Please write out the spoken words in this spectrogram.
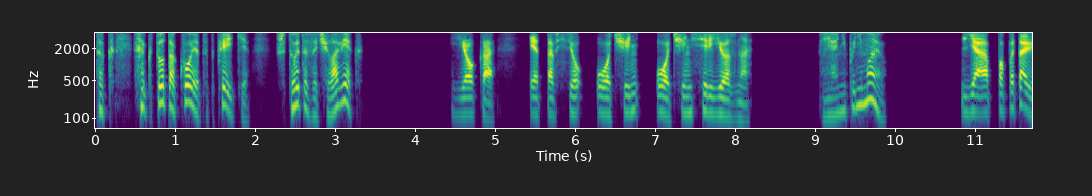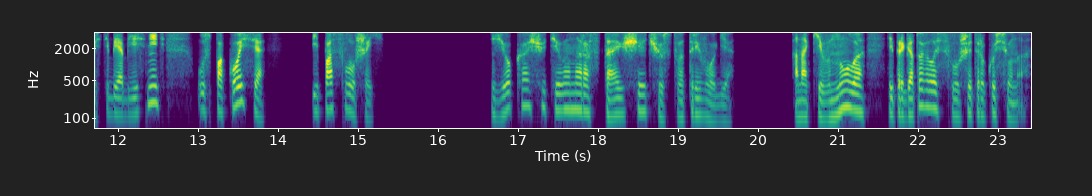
«Так кто такой этот Кейки? Что это за человек?» «Йока, это все очень-очень серьезно. «Я не понимаю». «Я попытаюсь тебе объяснить. Успокойся и послушай». Йока ощутила нарастающее чувство тревоги. Она кивнула и приготовилась слушать Ракусюна.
